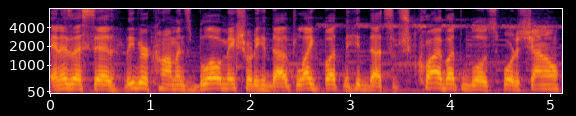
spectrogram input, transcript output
And as I said, leave your comments below. Make sure to hit that like button, hit that subscribe button below to support the channel.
